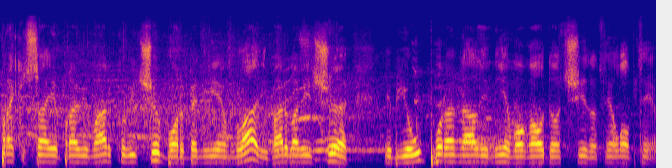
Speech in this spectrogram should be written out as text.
prekršaj pravi Marković, borbeni je mladi. Barbarić je bio uporan, ali nije mogao doći do te lopte.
